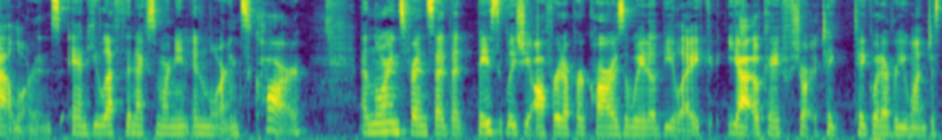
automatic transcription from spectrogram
at Lauren's, and he left the next morning in Lauren's car. And Lauren's friend said that basically she offered up her car as a way to be like, yeah, okay, sure, take take whatever you want, just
